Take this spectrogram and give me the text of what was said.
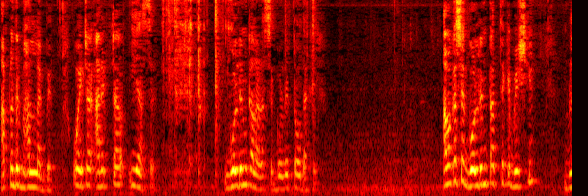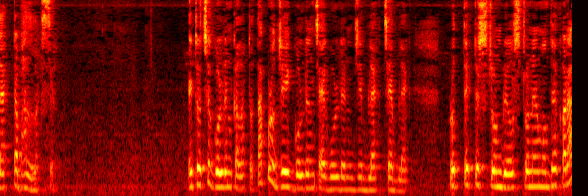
আপনাদের ভালো লাগবে। ও, এটার আরেকটা ই আছে। গোল্ডেন কালার আছে গোল্ডেনটাও দেখে। আমার কাছে গোল্ডেনটার থেকে বেশি ব্ল্যাকটা ভালো লাগছে। এটা হচ্ছে গোল্ডেন কালারটা তারপর যে গোল্ডেন চাই গোল্ডেন যে ব্ল্যাক চাই ব্ল্যাক প্রত্যেকটা স্টোন রিয়েল স্টোনের মধ্যে করা।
